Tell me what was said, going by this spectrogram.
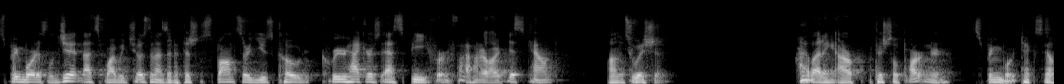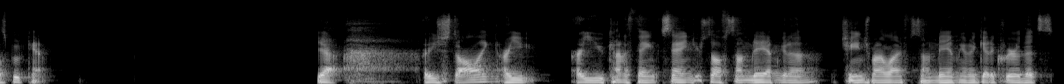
Springboard is legit. That's why we chose them as an official sponsor. Use code CareerHackersSB for a $500 discount on tuition. Highlighting our official partner, Springboard Tech Sales Bootcamp. Yeah. Are you stalling? Are you are you kind of think, saying to yourself, someday I'm gonna change my life, someday I'm gonna get a career that's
